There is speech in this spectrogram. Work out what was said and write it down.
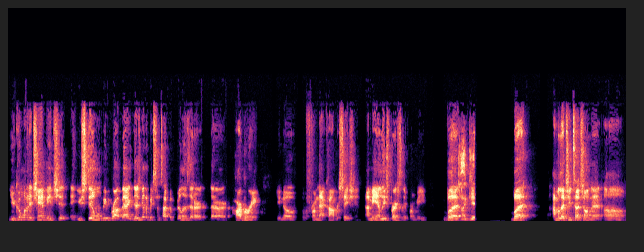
you can win a championship, and you still won't be brought back, there's going to be some type of feelings that are that are harboring, you know, from that conversation. I mean, at least personally for me. But I get. but I'm gonna let you touch on that. Um,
